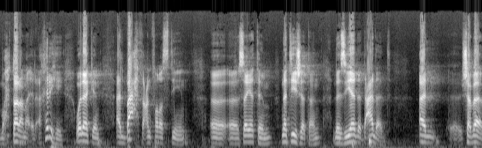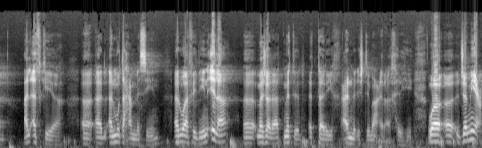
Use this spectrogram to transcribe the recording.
محترمة إلى آخره ولكن البحث عن فلسطين آه، آه، سيتم نتيجة لزيادة عدد الشباب الأذكياء آه، المتحمسين الوافدين إلى مجالات مثل التاريخ علم الاجتماع إلى آخره. وجميع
